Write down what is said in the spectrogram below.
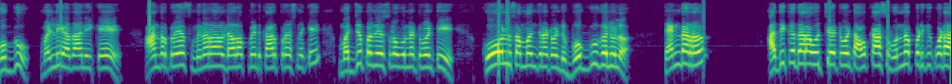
బొగ్గు మళ్ళీ అదానికే ఆంధ్రప్రదేశ్ మినరల్ డెవలప్మెంట్ కార్పొరేషన్కి మధ్యప్రదేశ్లో ఉన్నటువంటి కోల్ సంబంధించినటువంటి బొగ్గు గనుల టెండర్ అధిక ధర వచ్చేటువంటి అవకాశం ఉన్నప్పటికీ కూడా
